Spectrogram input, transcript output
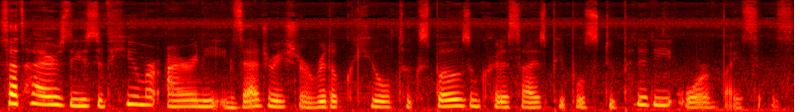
Satire is the use of humor, irony, exaggeration, or ridicule to expose and criticize people's stupidity or vices.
